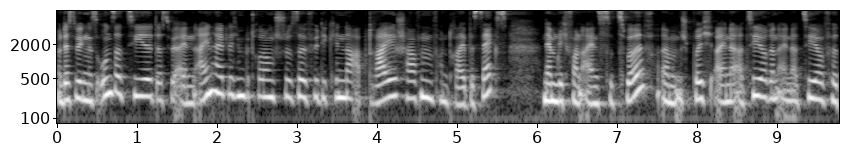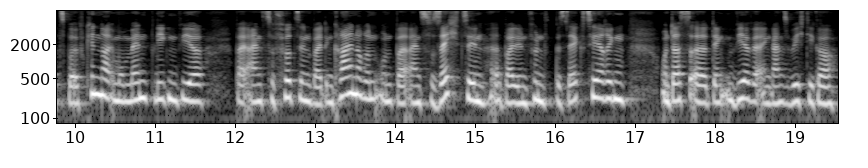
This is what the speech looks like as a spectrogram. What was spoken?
Und deswegen ist unser Ziel, dass wir einen einheitlichen Betreuungsschlüssel für die Kinder ab drei schaffen, von drei bis sechs, nämlich von eins zu zwölf. Ähm, sprich eine Erzieherin, ein Erzieher für zwölf Kinder. Im Moment liegen wir bei 1 zu 14 bei den kleineren und bei 1 zu 16 äh, bei den 5- bis 6-Jährigen. Und das, äh, denken wir, wäre ein ganz wichtiger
